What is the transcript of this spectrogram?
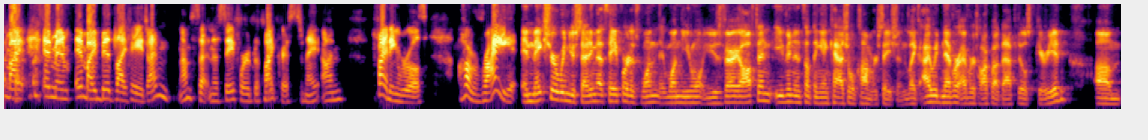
in my in my in my midlife age. I'm I'm setting a safe word with my Chris tonight on fighting rules. All right. And make sure when you're setting that safe word, it's one one you won't use very often, even in something in casual conversation. Like I would never ever talk about daffodils, period, um,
